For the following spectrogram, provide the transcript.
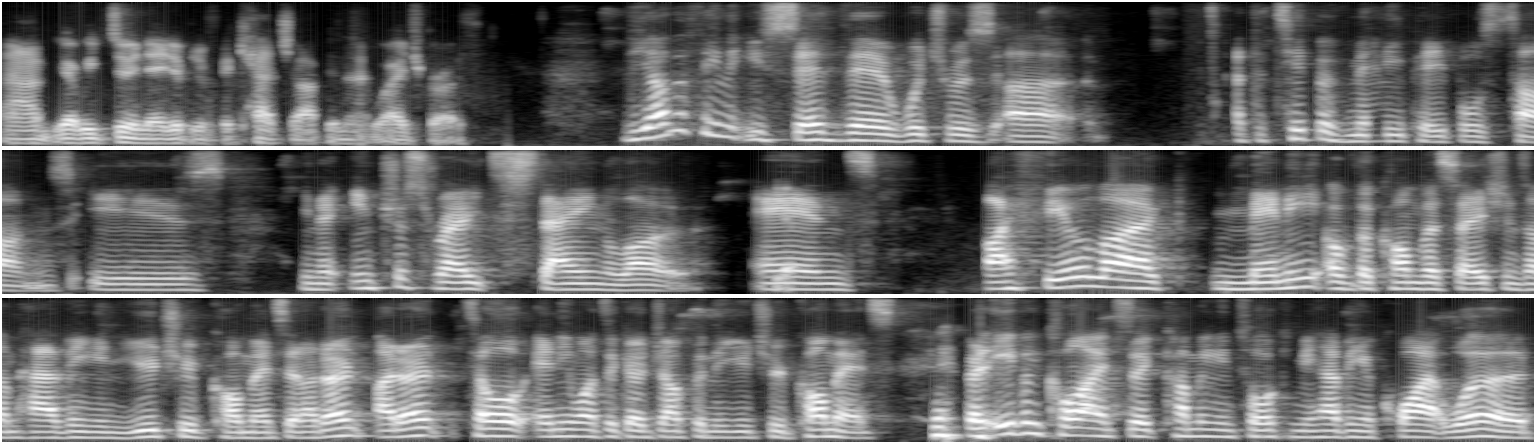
um, yeah, we do need a bit of a catch up in that wage growth. The other thing that you said there, which was uh, at the tip of many people's tongues, is you know interest rates staying low and. Yep I feel like many of the conversations I'm having in YouTube comments, and I don't I don't tell anyone to go jump in the YouTube comments, but even clients that are coming and talking to me having a quiet word,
